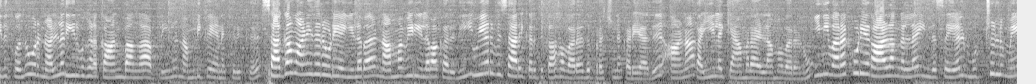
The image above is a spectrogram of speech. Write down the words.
இதுக்கு வந்து ஒரு நல்ல தீர்வுகளை காண்பாங்க அப்படின்னு நம்பிக்கை எனக்கு இருக்கு. சக மனிதருடைய இழப்பை நம்ம வீடு இழவா கருதி உயர் விசாரிக்கிறதுக்காக வர்றது பிரச்சனை கிடையாது. ஆனா கையில கேமரா இல்லாம வரணும். இனி வரக்கூடிய காலங்கள்ல இந்த செயல் முற்றிலுமே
